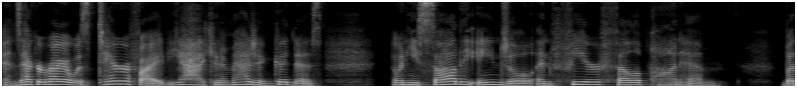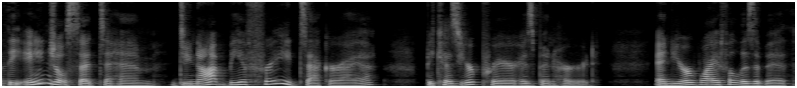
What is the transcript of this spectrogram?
And Zechariah was terrified. Yeah, I can imagine. Goodness. When he saw the angel, and fear fell upon him. But the angel said to him, Do not be afraid, Zechariah, because your prayer has been heard, and your wife Elizabeth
